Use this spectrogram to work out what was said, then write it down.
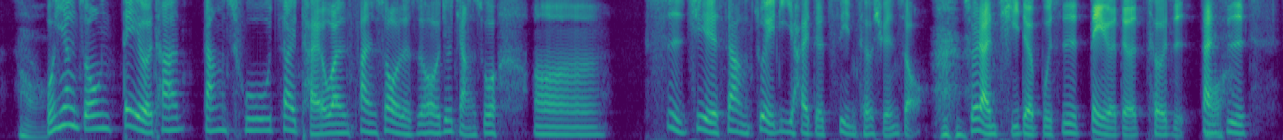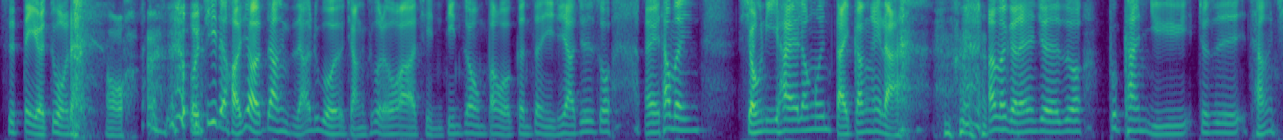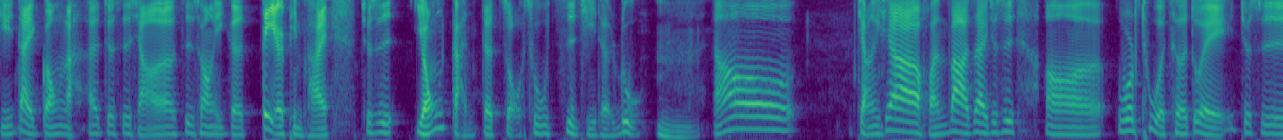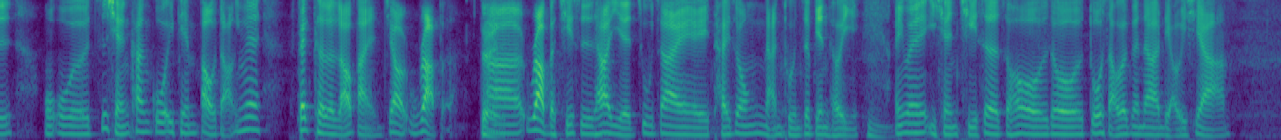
我印象中，戴尔他当初在台湾贩售的时候，就讲说，嗯、呃，世界上最厉害的自行车选手，虽然骑的不是戴尔的车子，但是是戴尔做的。哦，我记得好像有这样子啊。如果讲错的话，请听众帮我更正一下。就是说，哎，他们熊厉害，让我们代工的啦。他们可能觉得说不堪于就是长期代工啦，啊，就是想要自创一个戴尔品牌，就是。勇敢的走出自己的路，嗯，然后讲一下环法赛，就是呃，World Tour 的车队，就是我我之前看过一篇报道，因为 Factor 的老板叫 Rob，对。啊，Rob 其实他也住在台中南屯这边而已，嗯，因为以前骑车的时候都多少会跟大家聊一下，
